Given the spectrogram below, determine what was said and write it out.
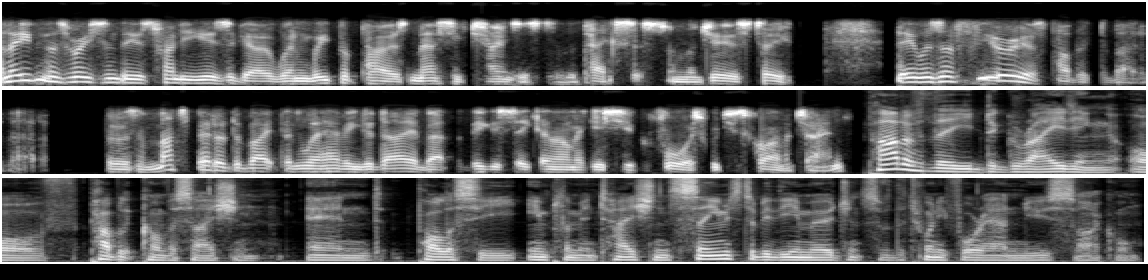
And even as recently as 20 years ago, when we proposed massive changes to the tax system, the GST, there was a furious public debate about it. But it was a much better debate than we're having today about the biggest economic issue before us, which is climate change. Part of the degrading of public conversation and policy implementation seems to be the emergence of the 24 hour news cycle.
